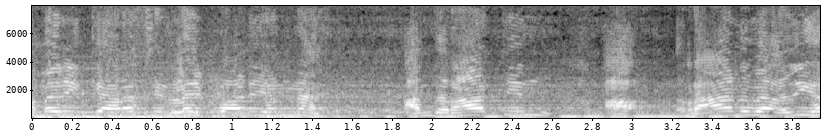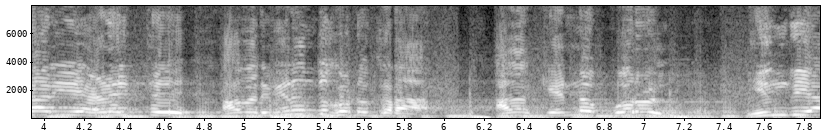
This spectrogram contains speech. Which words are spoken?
அமெரிக்க அரசின் நிலைப்பாடு என்ன? அந்த நாட்டின் ராணுவ அதிகாரியை அழைத்து அவர் விருந்து கொடுக்கிறார். அதற்கு என்ன பொருள்? இந்தியா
